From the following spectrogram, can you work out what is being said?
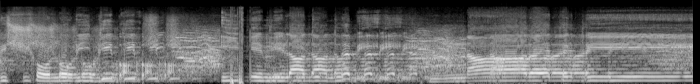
বিশ্ব নবী দিবস। ঈদে মিলাদুন নবী। নারায়ে তাকবীর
